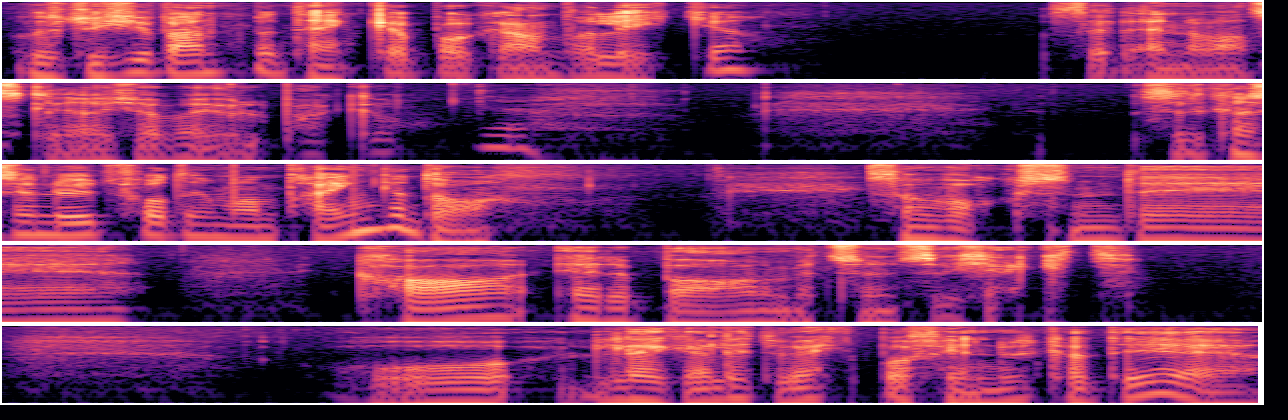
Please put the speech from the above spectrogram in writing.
Og hvis du ikke er vant med å tenke på hva andre liker, så er det enda vanskeligere å kjøpe julepakker. Ja. Så det er kanskje en utfordring man trenger da, som voksen, det er hva er det barnet mitt syns er kjekt? Og legge litt vekt på å finne ut hva det er.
